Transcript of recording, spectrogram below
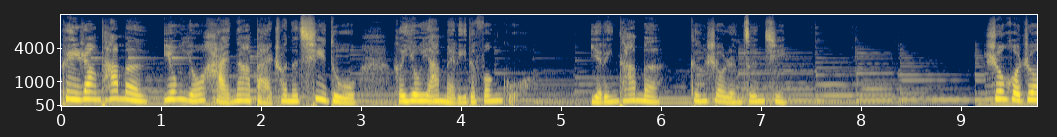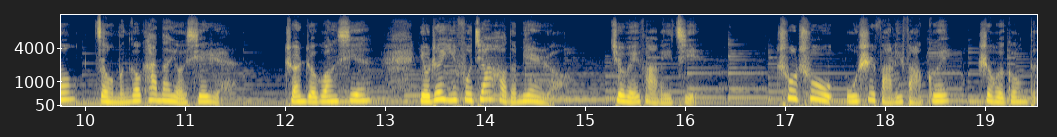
可以让他们拥有海纳百川的气度和优雅美丽的风骨，也令他们更受人尊敬。生活中总能够看到有些人，穿着光鲜，有着一副姣好的面容，却违法违纪，处处无视法律法规、社会公德。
